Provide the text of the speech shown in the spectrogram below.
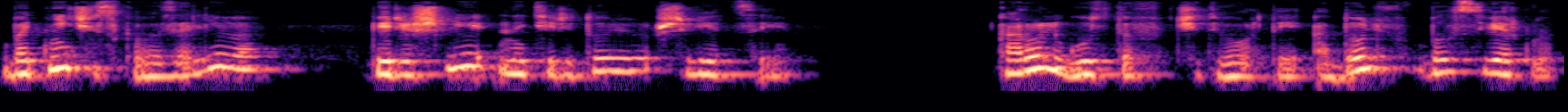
Ботнического залива перешли на территорию Швеции. Король Густав IV Адольф был свергнут.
